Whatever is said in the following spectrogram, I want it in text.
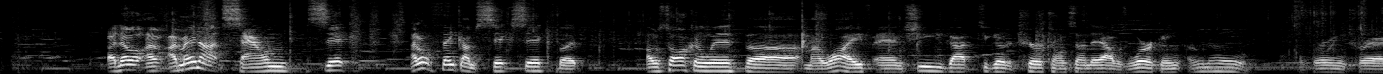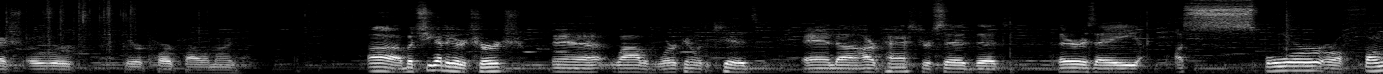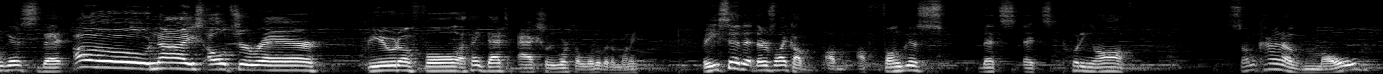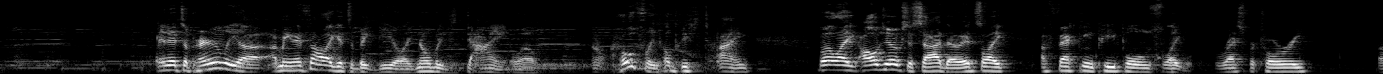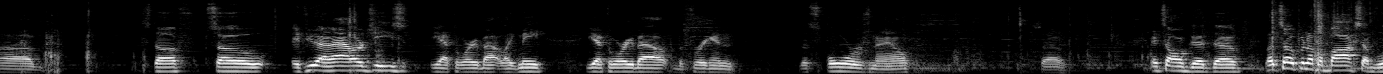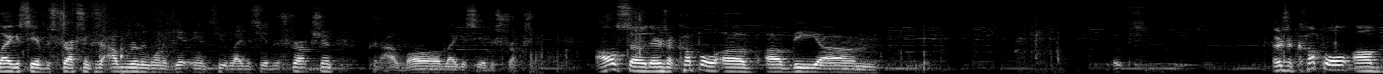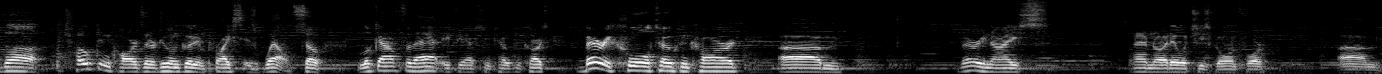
I know I, I may not sound sick. I don't think I'm sick, sick, but I was talking with uh, my wife, and she got to go to church on Sunday. I was working. Oh no, I'm throwing trash over near a car pile of mine. Uh, but she got to go to church uh, while I was working with the kids, and uh, our pastor said that there is a a spore or a fungus that oh nice ultra rare beautiful. I think that's actually worth a little bit of money. But he said that there's like a, a, a fungus that's it's putting off some kind of mold. And it's apparently uh, i mean it's not like it's a big deal. Like nobody's dying. Well hopefully nobody's dying. But like all jokes aside though it's like affecting people's like respiratory uh, stuff. So if you have allergies, you have to worry about like me. You have to worry about the friggin' the spores now. So it's all good though. Let's open up a box of Legacy of Destruction because I really want to get into Legacy of Destruction because I love Legacy of Destruction. Also, there's a couple of of the um, there's a couple of the token cards that are doing good in price as well. So look out for that if you have some token cards. Very cool token card. Um, very nice. I have no idea what she's going for. Um,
